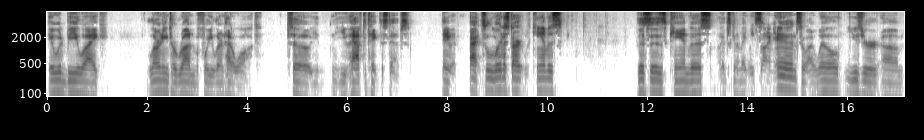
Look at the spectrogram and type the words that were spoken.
It would be like learning to run before you learn how to walk. So you you have to take the steps. Anyway, all right. So we're gonna start with Canvas. This is Canvas. It's gonna make me sign in, so I will use your um,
